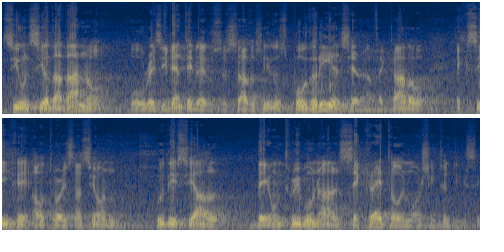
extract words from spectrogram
Si un ciudadano o residente de los Estados Unidos podría ser afectado, exige autorización judicial de un tribunal secreto en Washington, D.C.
